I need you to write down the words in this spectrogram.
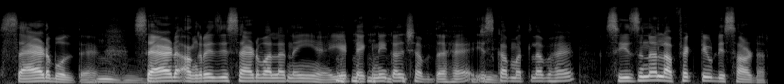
सैड बोलते हैं हम्म, हम्म। सैड अंग्रेज़ी सैड वाला नहीं है ये टेक्निकल शब्द है इसका मतलब है सीजनल अफेक्टिव डिसऑर्डर।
